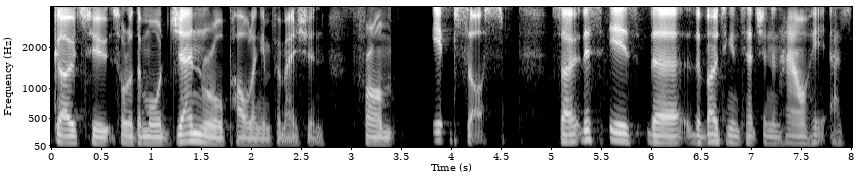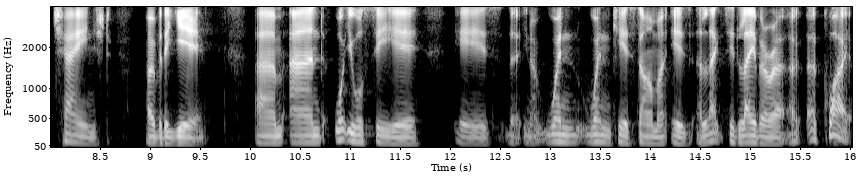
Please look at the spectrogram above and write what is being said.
go to sort of the more general polling information from Ipsos. So this is the the voting intention and how it has changed over the year. Um, and what you will see here is that you know when when Keir Starmer is elected, Labour are, are, quite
